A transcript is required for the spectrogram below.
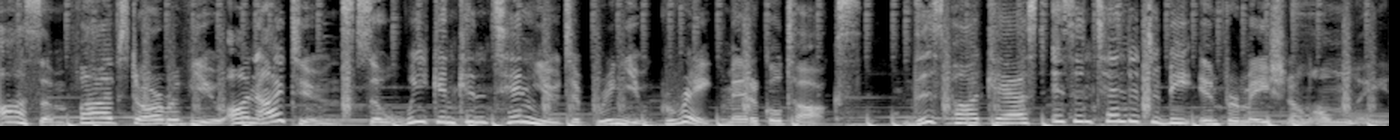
awesome five star review on iTunes so we can continue to bring you great medical talks. This podcast is intended to be informational only.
